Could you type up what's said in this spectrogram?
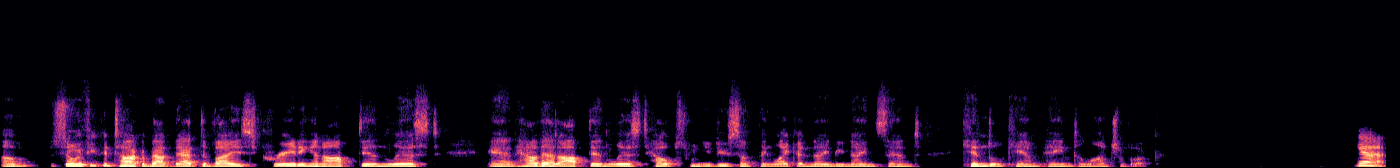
Um, so if you could talk about that device, creating an opt-in list, and how that opt-in list helps when you do something like a 99 cent Kindle campaign to launch a book. Yeah,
